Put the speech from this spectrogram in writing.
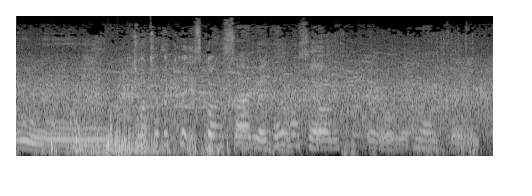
Oh, Do you want to it's gone sideways, wasn't it? Oh, yeah.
